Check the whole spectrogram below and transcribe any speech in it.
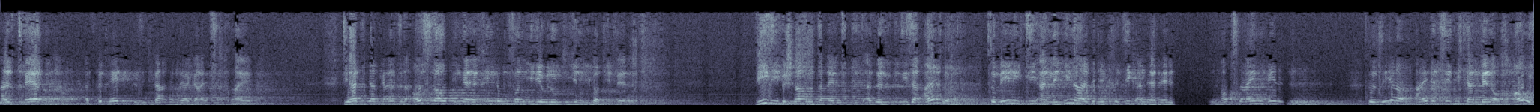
als wäre man, als betätigte sich darin der Geist frei. Die hat ihren ganzen Auslauf in der Erfindung von Ideologien über die Welt. Wie sie beschaffen sei, also diese Haltung, so wenig sie eine inhaltliche Kritik an der Welt auch sein will, so sehr breitet sie sich dann dennoch aus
